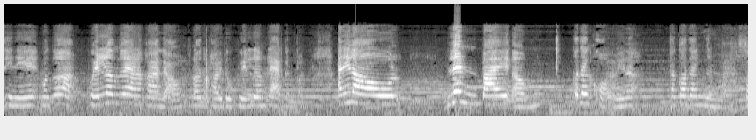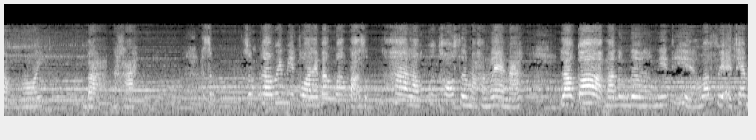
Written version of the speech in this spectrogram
ทีนี้มันก็เควสเริ่มแรกนะคะ เดี๋ยวเราจะพาไปดูเควสเริ่มแรกกันก่อน อันนี้เราเล่นไปเอ่มก็ได้ของแบบนี้นะ แล้วก็ได้เงินมา 200 บาทนะคะเราไม่มีตัวอะไรบ้างบ้างปล่าสมถ้าเราเพิ่งเข้าเซิร์ฟมาครั้งแรกนะ แล้วก็มาตรงเดินตรงนี้ที่เห็นว่าฟรีไอเทม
